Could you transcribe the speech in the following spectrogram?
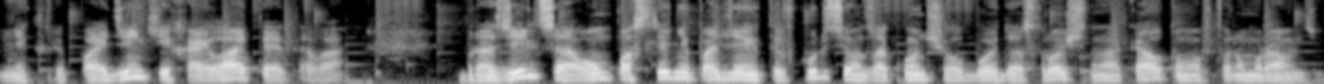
некоторые поединки, хайлайты этого бразильца. Он последний поединок, ты в курсе, он закончил бой досрочно нокаутом во втором раунде.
